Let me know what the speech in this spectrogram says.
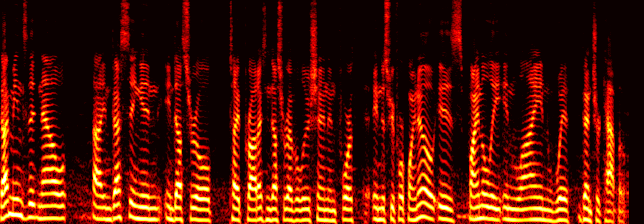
that means that now uh, investing in industrial type products, industrial revolution, and fourth industry 4.0 is finally in line with venture capital.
